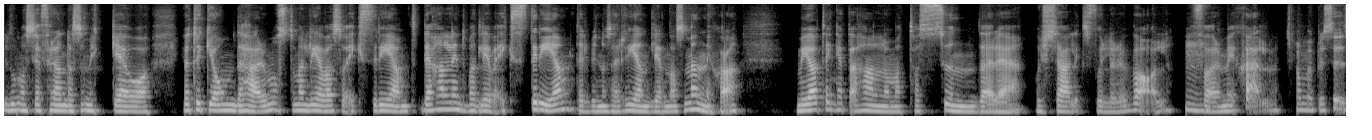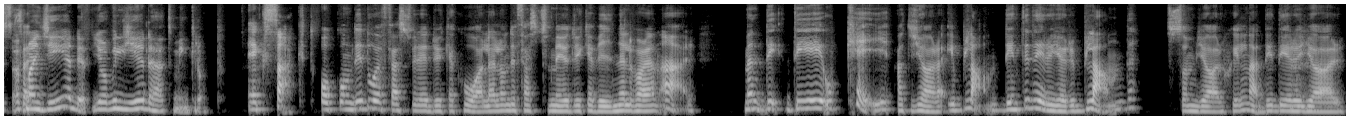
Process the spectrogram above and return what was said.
då, måste jag förändra så mycket och jag tycker om det här. Måste man leva så extremt? Det handlar inte om att leva extremt eller bli någon så här renlevnadsmänniska. Men jag tänker att det handlar om att ta sundare och kärleksfullare val mm. för mig själv. Ja, men precis. Att så, man ger det. Jag vill ge det här till min kropp. Exakt. Och om det då är fest för dig att dricka cola eller om det är fest för mig att dricka vin eller vad det än är. Men det, det är okej okay att göra ibland. Det är inte det du gör ibland som gör skillnad. Det är det mm. du gör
